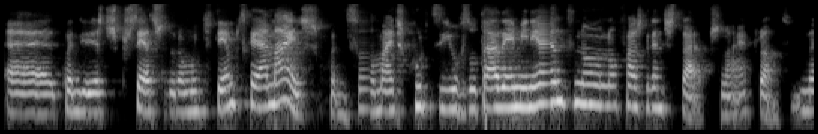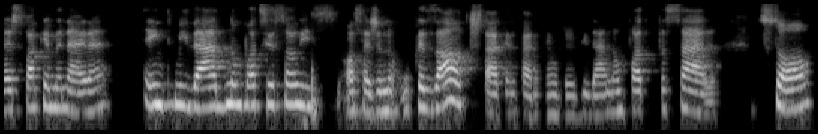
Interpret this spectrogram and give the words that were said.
Uh, quando estes processos duram muito tempo, se calhar mais, quando são mais curtos e o resultado é iminente, não, não faz grandes estragos, não é? Pronto, mas de qualquer maneira, a intimidade não pode ser só isso, ou seja, o casal que está a tentar engravidar não pode passar só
